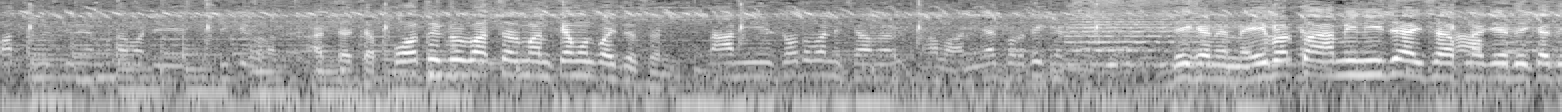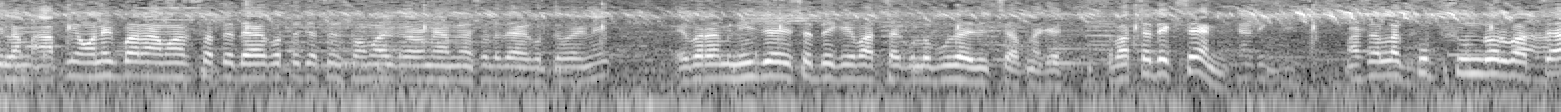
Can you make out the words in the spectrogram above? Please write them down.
পাঁচ ছয় দিনে মোটামুটি বিক্রি করা আচ্ছা আচ্ছা এগুলোর বাচ্চার মান কেমন পাইতেছেন? আমি যতবার নিচ্ছি আমার ভালো। আমি একবার দেখে দেখে নেন না। এবার তো আমি নিজে আইসা আপনাকে দেখে দিলাম। আপনি অনেকবার আমার সাথে দেখা করতে চাচ্ছেন সময়ের কারণে আমি আসলে দেখা করতে পারিনি। এবার আমি নিজে এসে দেখে বাচ্চাগুলো বুঝাই দিচ্ছি আপনাকে। বাচ্চা দেখছেন? মাসাল্লাহ খুব সুন্দর বাচ্চা।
